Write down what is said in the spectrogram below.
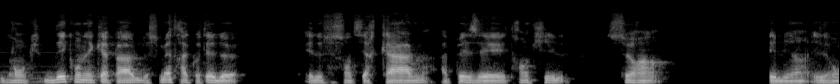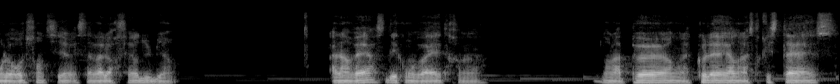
Donc, dès qu'on est capable de se mettre à côté d'eux et de se sentir calme, apaisé, tranquille, serein, eh bien, ils vont le ressentir et ça va leur faire du bien. À l'inverse, dès qu'on va être euh, dans la peur, dans la colère, dans la tristesse,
